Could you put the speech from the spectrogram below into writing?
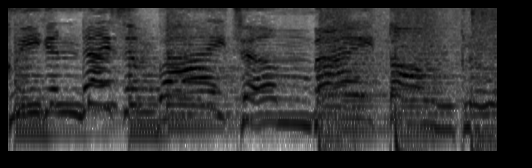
คุยกันได้สบายเธอไม่ต้องกลัว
